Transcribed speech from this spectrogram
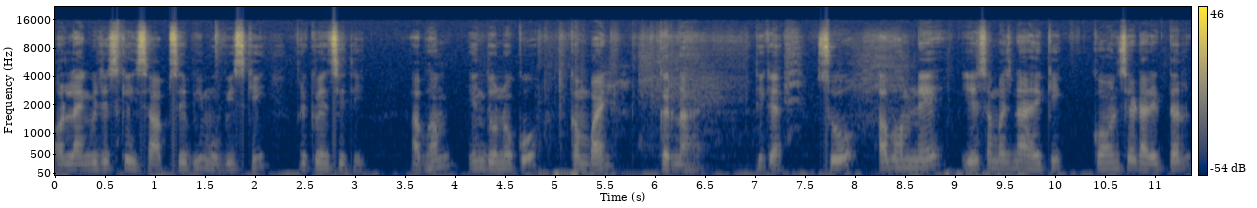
और लैंग्वेजेस के हिसाब से भी मूवीज़ की फ्रिक्वेंसी थी। अब हम इन दोनों को कंबाइन करना है ठीक है? सो so, अब हमने ये समझना है कि कौन से डायरेक्टर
